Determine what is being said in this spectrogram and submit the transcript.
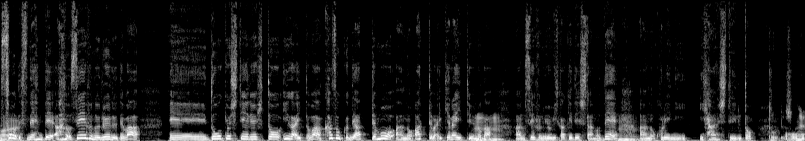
はい、そうですね。で、あの、政府のルールでは、えー、同居している人以外とは家族であっても、あの、会ってはいけないっていうのが、うんうん、あの、政府の呼びかけでしたので、うん、あの、これに違反していると。そうですね。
